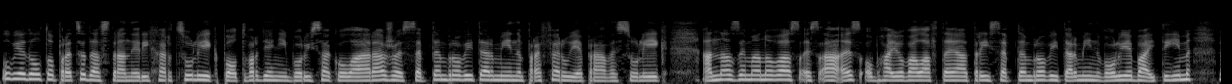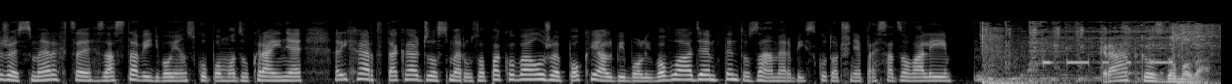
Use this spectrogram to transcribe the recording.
Uviedol to predseda strany Richard Sulík po tvrdení Borisa Kolára, že septembrový termín preferuje práve Sulík. Anna Zemanová z SAS obhajovala v teatri septembrový termín volieb aj tým, že Smer chce zastaviť vojenskú pomoc Ukrajine. Richard Takáč zo Smeru zopakoval, že pokiaľ by boli vo vláde, tento zámer by skutočne presadzovali. Krátko z domova.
